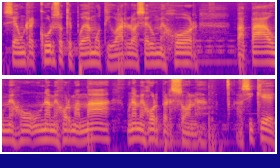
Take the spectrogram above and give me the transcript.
sea un recurso que pueda motivarlo a ser un mejor papá, un mejor, una mejor mamá, una mejor persona. Así que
